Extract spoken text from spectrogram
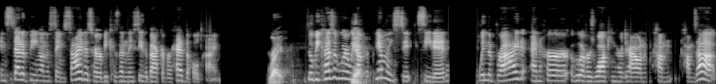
instead of being on the same side as her because then they see the back of her head the whole time. Right. So because of where we yeah. have the family seated, when the bride and her whoever's walking her down come comes up,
